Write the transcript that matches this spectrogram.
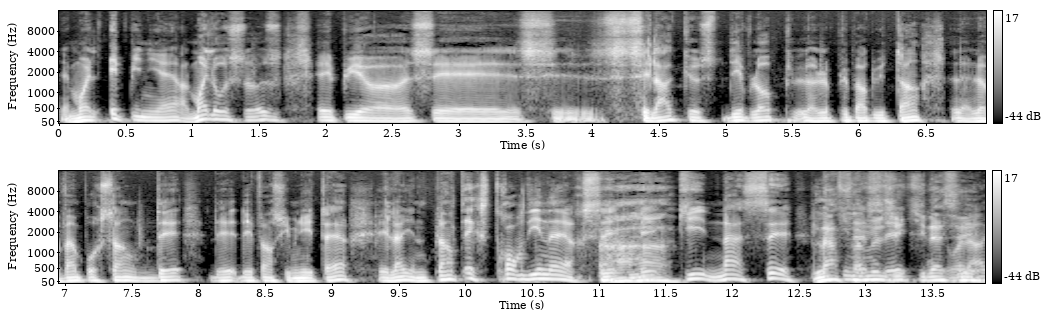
la moelle épinière, la moelle osseuse, et puis euh, c'est là que se développe la, la plupart du temps le, le 20% des, des défenses immunitaires. Et là, il y a une plante extraordinaire, c'est Ah. l'échinacée. La fameuse échinacée. Voilà,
